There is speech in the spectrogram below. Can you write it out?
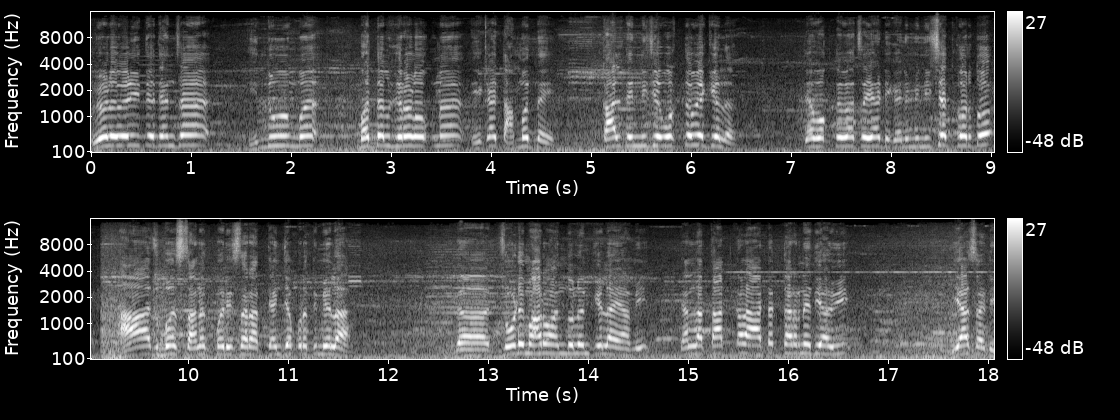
वेळोवेळी ते त्यांचं हिंदू म बद्दल गरळ ओकणं हे काही थांबत नाही. काल त्यांनी जे वक्तव्य केलं त्या वक्तव्याचा या ठिकाणी मी निषेध करतो. आज बस स्थानक परिसरात त्यांच्या प्रतिमेला जोडे मारो आंदोलन केलं आहे आम्ही. त्यांना तात्काळ अटक करण्यात यावी यासाठी.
